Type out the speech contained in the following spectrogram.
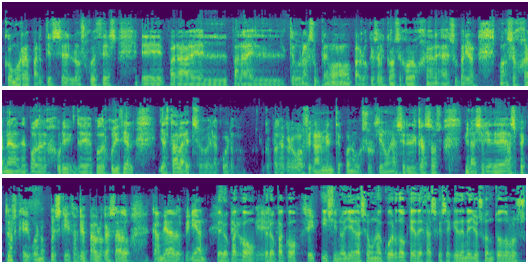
cómo repartirse los jueces eh, para el para el Tribunal Supremo, para lo que es el Consejo Superior, Consejo General de Poder, de Poder Judicial. Ya estaba hecho el acuerdo. Lo que pasa es que luego finalmente, bueno, pues surgieron una serie de casos y una serie de aspectos que, bueno, pues que hizo que Pablo Casado cambiara de opinión. Pero Paco, pero, Paco, sí. y si no llegas a un acuerdo, ¿qué dejas? ¿Que se queden ellos con todos los,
